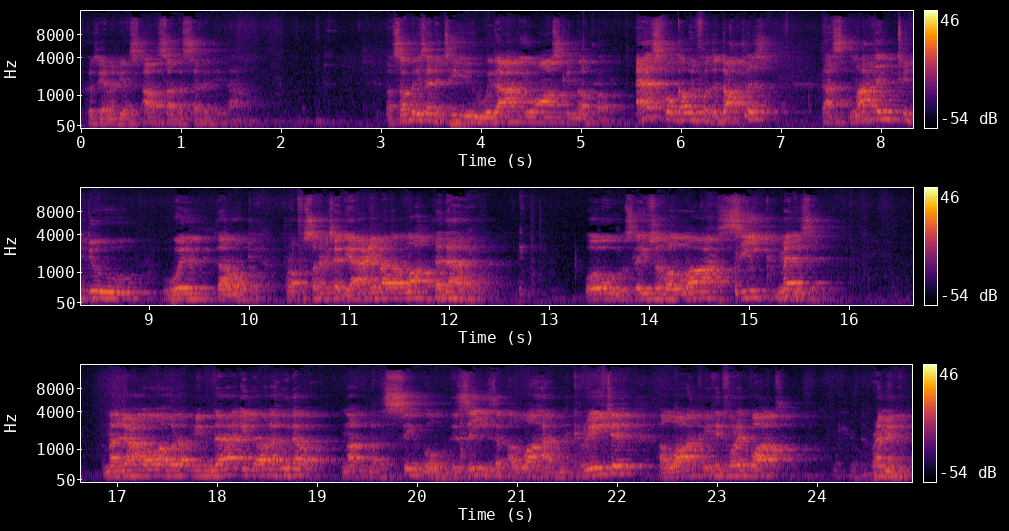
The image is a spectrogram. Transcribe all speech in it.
Because you're going to be outside the 70,000. But somebody said it to you without you asking, no problem. As for going for the doctors, that's nothing to do with the ruqya. Prophet said, Ya ibad Allah tadawi. Oh, slaves of Allah, seek medicine ما جعل الله من داء إلا وله دواء. Not, not a single disease that Allah had created. Allah created for it what? The remedy,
